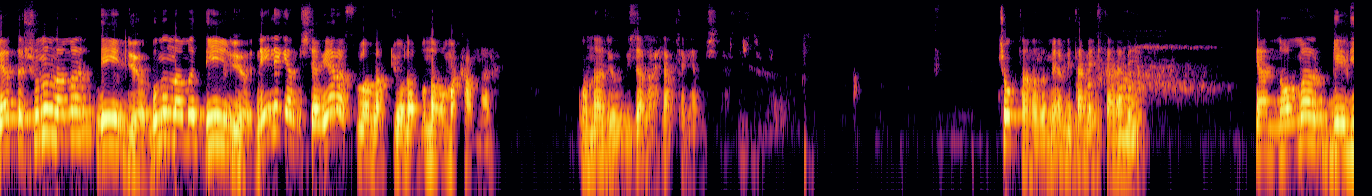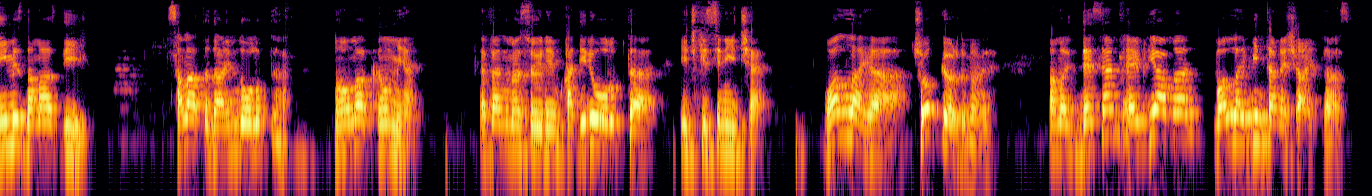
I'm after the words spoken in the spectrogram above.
Veyahut da şununla mı? Değil diyor. Bununla mı? Değil diyor. Neyle gelmişler ya Resulallah diyorlar bunlar o makamlara. Onlar diyor güzel ahlakla gelmişlerdir diyor. Çok tanıdım ya bir tane iki tane değil. Yani normal bildiğimiz namaz değil. Salatı daimde olup da normal kılmayan. Efendime söyleyeyim kadiri olup da içkisini içen. Vallahi ya çok gördüm öyle. Ama desem evliya ama vallahi bin tane şahit lazım.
